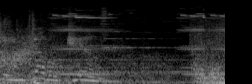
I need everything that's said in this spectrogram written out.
team double kill.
